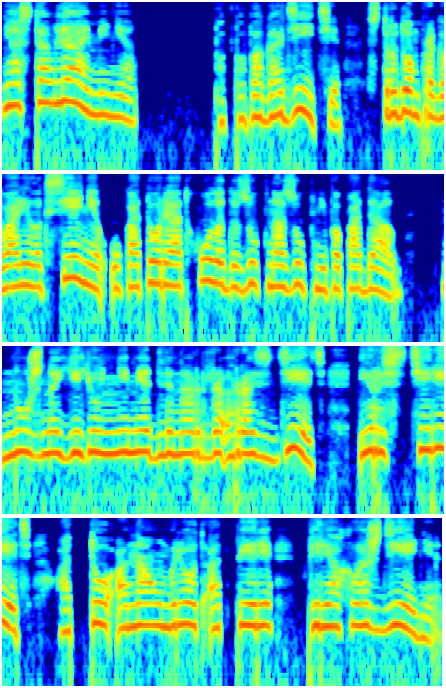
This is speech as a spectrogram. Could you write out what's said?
Не оставляй меня!» «Погодите!» — с трудом проговорила Ксения, у которой от холода зуб на зуб не попадал. «Нужно ее немедленно раздеть и растереть, а то она умрет от пере... переохлаждения».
